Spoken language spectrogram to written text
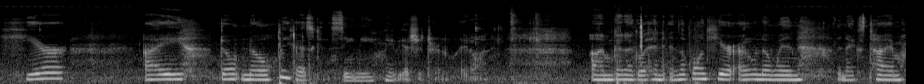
here. I don't know, you guys can see me. Maybe I should turn the light on. I'm gonna go ahead and end the vlog here. I don't know when the next time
